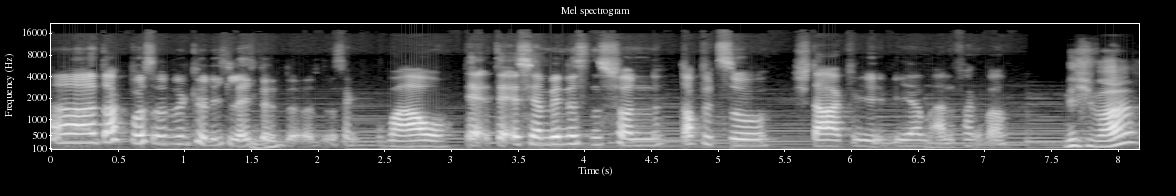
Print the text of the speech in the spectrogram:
Ah, Doc muss unwillkürlich lächeln und sagt, wow, der, der ist ja mindestens schon doppelt so stark, wie, wie er am Anfang war. Nicht wahr?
